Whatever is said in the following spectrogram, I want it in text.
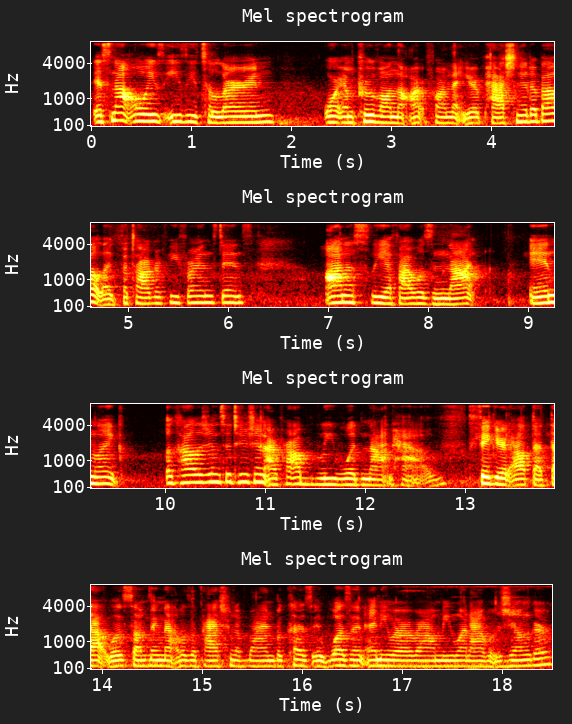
it's not always easy to learn or improve on the art form that you're passionate about, like photography, for instance. Honestly, if I was not in like a college institution, I probably would not have figured out that that was something that was a passion of mine because it wasn't anywhere around me when I was younger.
